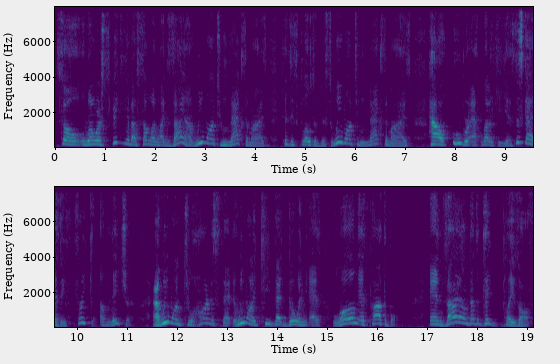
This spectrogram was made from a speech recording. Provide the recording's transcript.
So when we're speaking about someone like Zion, we want to maximize his explosiveness. We want to maximize how uber athletic he is. This guy is a freak of nature. And we want to harness that and we want to keep that going as long as possible. And Zion doesn't take plays off.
